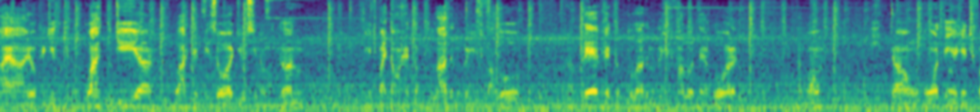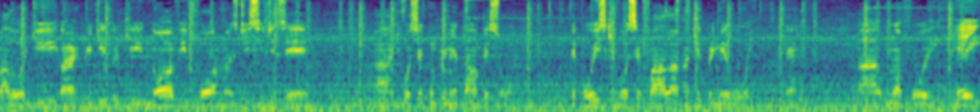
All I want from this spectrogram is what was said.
Ah, eu acredito que no quarto dia, quarto episódio, se não me engano, a gente vai dar uma recapitulada no que a gente falou, uma breve recapitulada no que a gente falou até agora, tá bom? Então, ontem a gente falou de, acredito que nove formas de se dizer de você cumprimentar uma pessoa. Depois que você fala aquele primeiro oi, né? Ah, uma foi Hey,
